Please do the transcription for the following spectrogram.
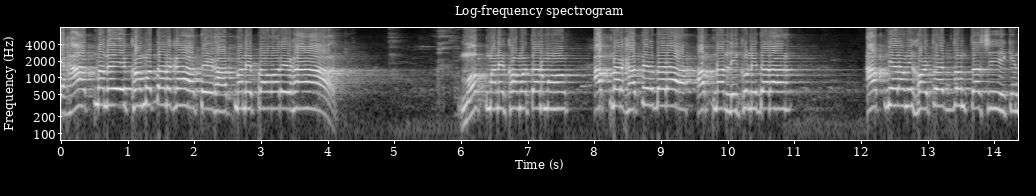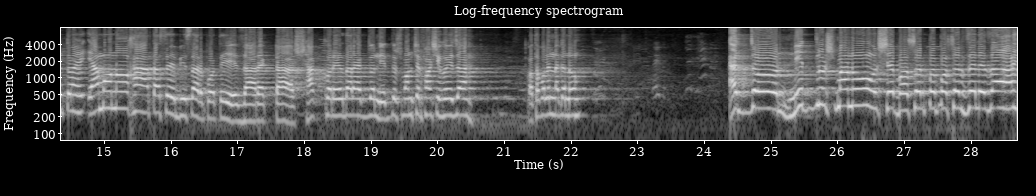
এ হাত মানে ক্ষমতার হাত, এ হাত মানে পাওয়ারের হাত। মুখ মানে ক্ষমতার মুখ, আপনার হাতের দ্বারা, আপনার লিখনি দ্বারা। আপনি আর আমি হয়তো একজন চাষি, কিন্তু এমনও হাত আছে বিচারপতি, যার একটা স্বাক্ষরের দ্বারা একজন নির্দোষ মানুষের ফাঁসি হয়ে যায়। কথা বলেন না কেন? একজন নির্দোষ মানুষ, সে বছর পর বছর জেলে যায়।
